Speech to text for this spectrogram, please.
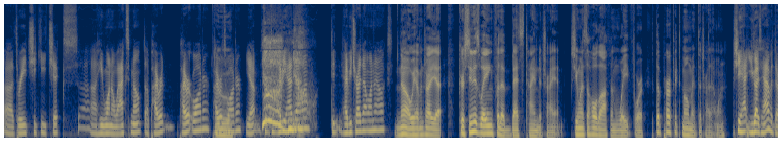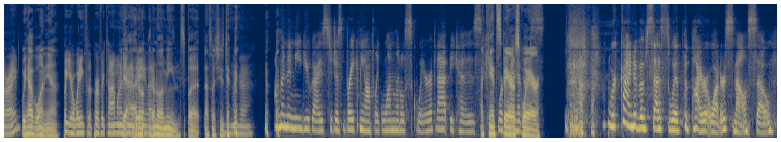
uh, three cheeky chicks. Uh, he won a wax melt, a pirate pirate water, pirate's Ooh. water. Yep. Have you had that one? Did, have you tried that one, Alex? No, we haven't tried it yet. Christina's waiting for the best time to try it. She wants to hold off and wait for the perfect moment to try that one. She ha- you guys have it though, right? We have one, yeah. But you're waiting for the perfect time when it's Yeah, gonna I don't, I like- don't know what it means, but that's what she's doing. Okay. I'm gonna need you guys to just break me off like one little square of that because I can't spare a kind of square. obs- we're kind of obsessed with the pirate water smell. So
